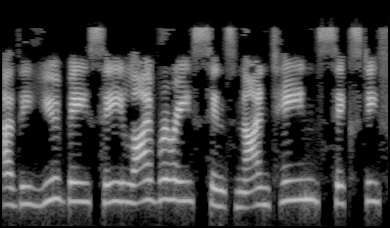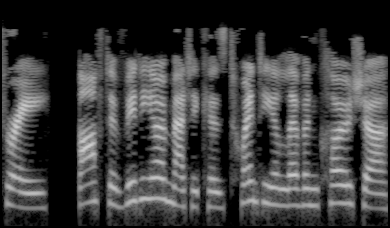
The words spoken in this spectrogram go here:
at the UBC Library since 1963. After Videomatica's 2011 closure,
